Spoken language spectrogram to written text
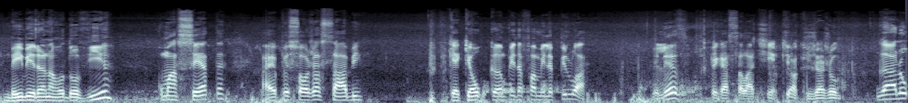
bem beirando a rodovia, com uma seta. Aí o pessoal já sabe que aqui é o camping da família Piluá. Beleza? Vou pegar essa latinha aqui, ó, que já jogaram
